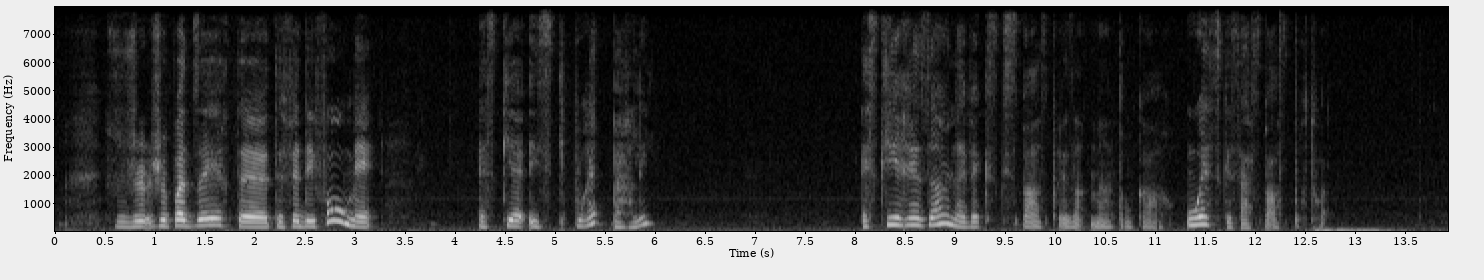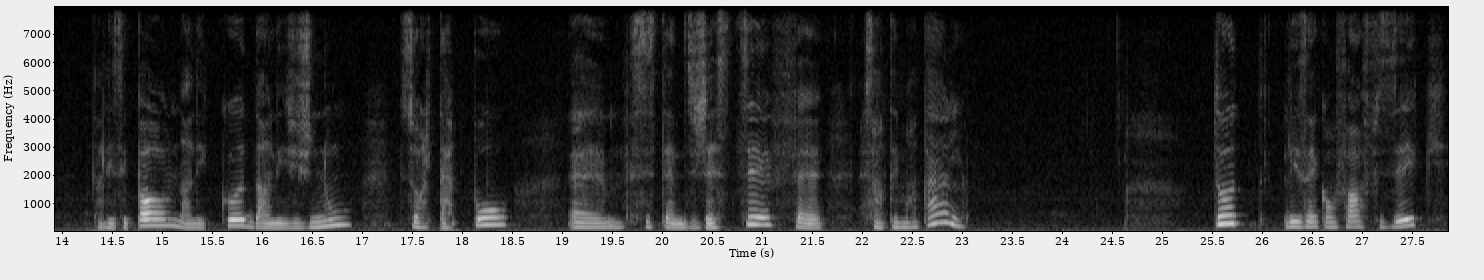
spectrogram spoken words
je ne veux pas dire te, fait défaut, mais est-ce qu'il est pourrait te parler? Est-ce qu'il résonne avec ce qui se passe présentement dans ton corps? Où est-ce que ça se passe pour toi? Dans les épaules, dans les coudes, dans les genoux, sur ta peau, euh, système digestif, euh, santé mentale? Tous les inconforts physiques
